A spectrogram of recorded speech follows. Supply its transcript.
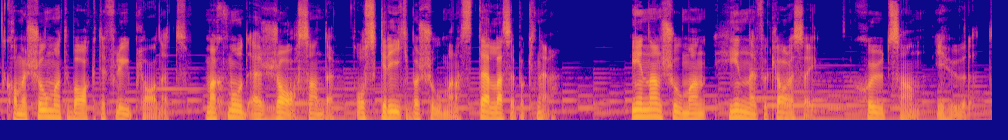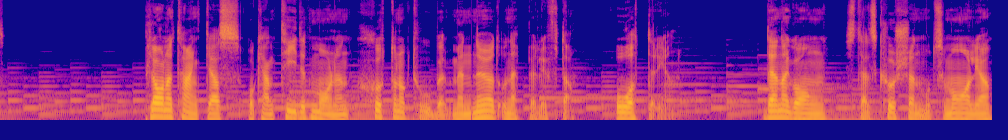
kommer Schumann tillbaka till flygplanet. Mahmoud är rasande och skriker på Schumann att ställa sig på knä. Innan Schumann hinner förklara sig skjuts han i huvudet. Planet tankas och kan tidigt på morgonen 17 oktober med nöd och näppe lyfta. Återigen. Denna gång ställs kursen mot Somalia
